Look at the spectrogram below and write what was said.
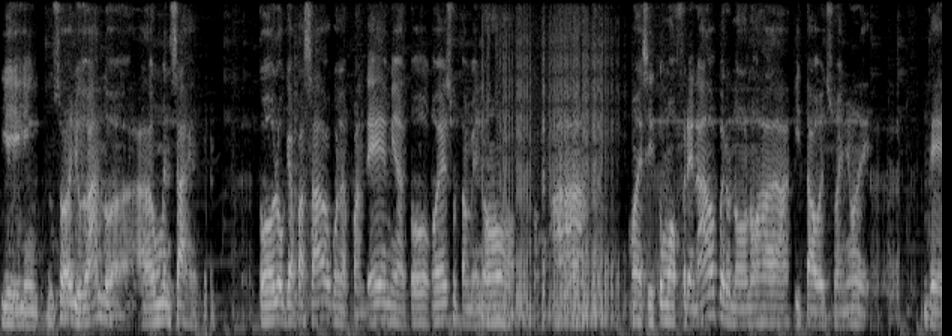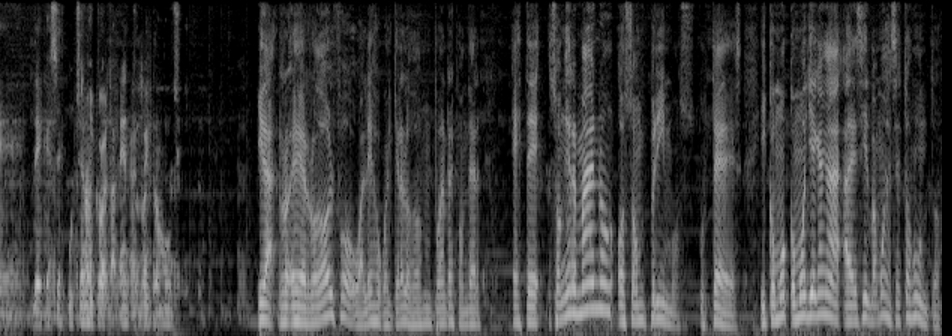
y incluso ayudando a, a dar un mensaje. Todo lo que ha pasado con la pandemia, todo eso también nos, nos ha, vamos a decir, como frenado, pero no nos ha quitado el sueño de, de, de que se escuche nuestro cual, talento, nuestra música. Mira, eh, Rodolfo o Alejo, cualquiera de los dos me pueden responder. Este, ¿Son hermanos o son primos ustedes? ¿Y cómo, cómo llegan a, a decir, vamos a hacer esto juntos?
